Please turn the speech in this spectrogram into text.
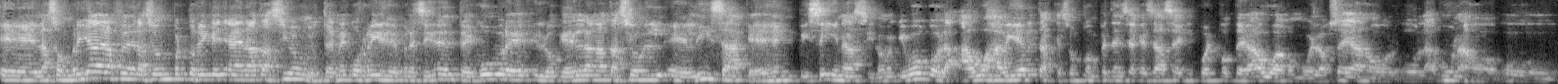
eh, la sombrilla de la Federación Puertorriqueña de Natación, y usted me corrige, presidente, cubre lo que es la natación eh, lisa, que es en piscinas, si no me equivoco, las aguas abiertas, que son competencias que se hacen en cuerpos de agua como el océano o, lagunas o,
